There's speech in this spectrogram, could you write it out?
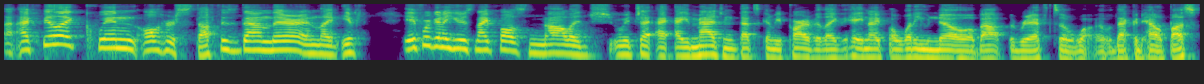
I I feel like Quinn, all her stuff is down there, and like if if we're going to use Nightfall's knowledge, which I, I, I imagine that's going to be part of it, like, hey, Nightfall, what do you know about the rift? So what, that could help us.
